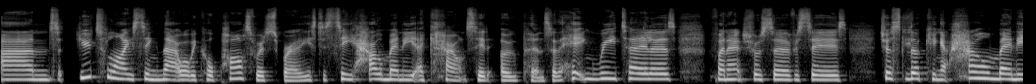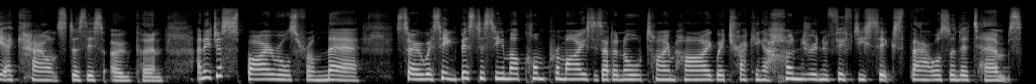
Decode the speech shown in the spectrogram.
and utilizing that, what we call password sprays, to see how many accounts it opens. So they're hitting retailers, financial services, just looking at how many accounts does this open. And it just spirals from there. So we're seeing business email compromise is at an all time high. We're tracking 156,000 attempts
